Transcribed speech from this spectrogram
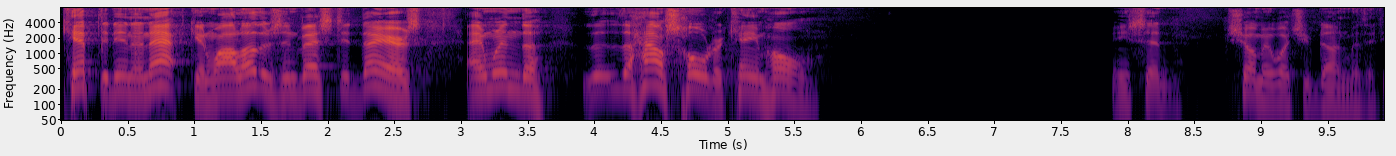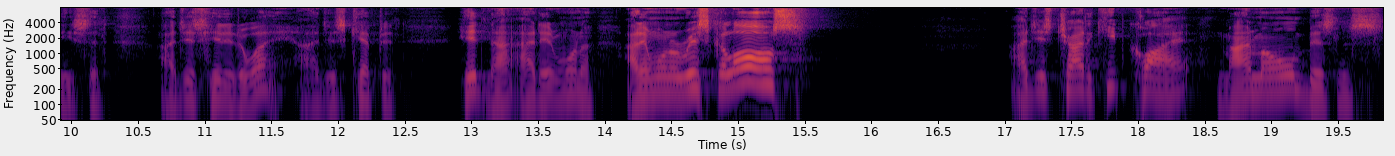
kept it in a napkin while others invested theirs and when the, the, the householder came home, he said, Show me what you've done with it. He said, I just hid it away. I just kept it hidden. I, I didn't want to I didn't want to risk a loss. I just tried to keep quiet, mind my own business.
